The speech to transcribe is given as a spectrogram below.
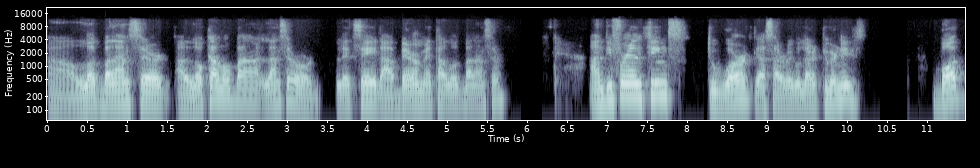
uh, load balancer, a local load balancer, or let's say the bare metal load balancer, and different things to work as a regular Kubernetes. But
